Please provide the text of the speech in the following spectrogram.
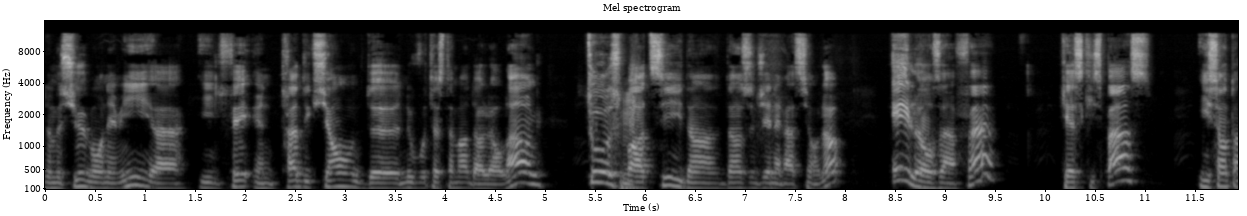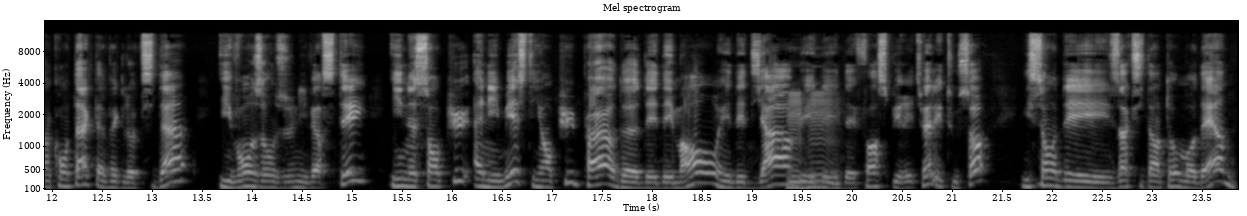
le monsieur, mon ami, euh, il fait une traduction de Nouveau Testament dans leur langue, tous Mm. bâtis dans, dans une génération-là. Et leurs enfants, qu'est-ce qui se passe? Ils sont en contact avec l'Occident, ils vont aux universités, ils ne sont plus animistes, ils n'ont plus peur de, des démons et des diables et Mhm. des, des forces spirituelles et tout ça. Ils sont des occidentaux modernes.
